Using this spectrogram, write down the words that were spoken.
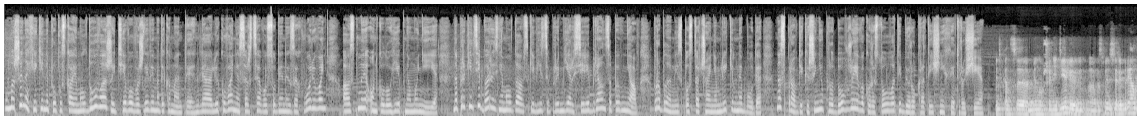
У машинах, які не пропускає Молдова, життєво важливі медикаменти для лікування серцево-судинних захворювань, астми, онкології, пневмонії. Наприкінці березня молдавський віце-прем'єр Сірібрян запевняв, проблем із постачанням ліків не буде. Насправді Кишинів продовжує використовувати бюрократичні хитрощі. В конце минувшей недели э, господин Серебрян.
